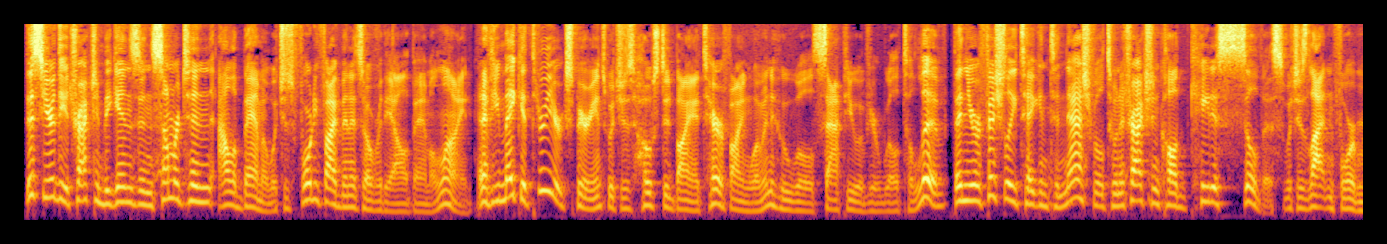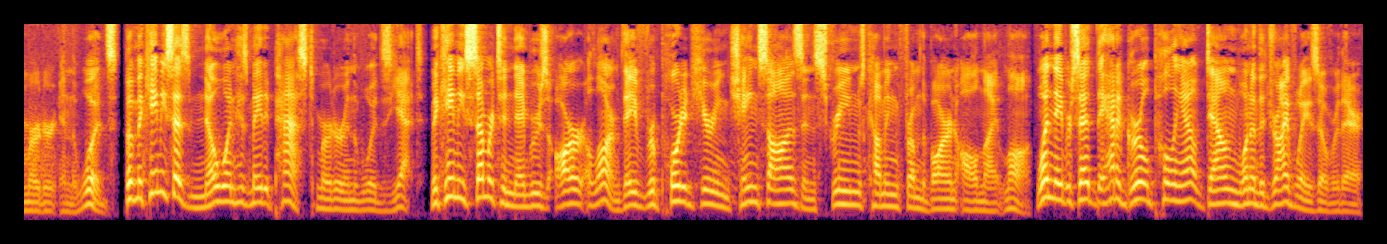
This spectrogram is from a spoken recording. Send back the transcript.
This year, the attraction begins in Summertown, Alabama, which is 45 minutes over the Alabama line. And if you make it through your experience, which is hosted by a terrifying woman who will sap you of your will to live, then you're officially taken to Nashville to an attraction called Catus Silvis, which is Latin for murder in the woods. But McKamey says no one has made it past murder in the woods yet. McKamey's Summertown neighbors are alarmed. They've reported hearing chainsaws and screams coming from the barn all night long. One neighbor said they had a girl pulling out down one of the driveways over there.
